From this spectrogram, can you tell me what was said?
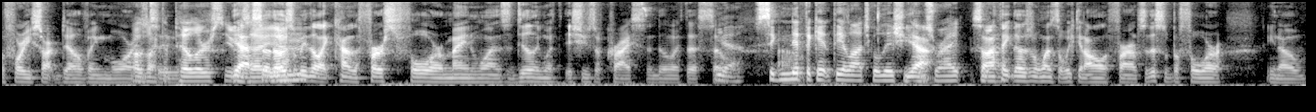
before you start delving more Those into like the pillars. you yeah, say, so those yeah. would be the like kind of the first four main ones dealing with issues of Christ and dealing with this. So yeah, significant theological issues, yeah. right? so Yeah. I think those are the ones that we can all affirm. So this was before, you know,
